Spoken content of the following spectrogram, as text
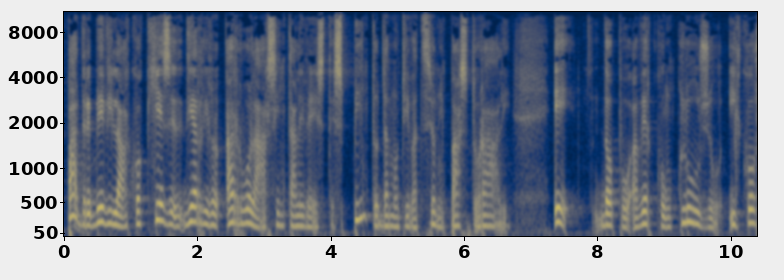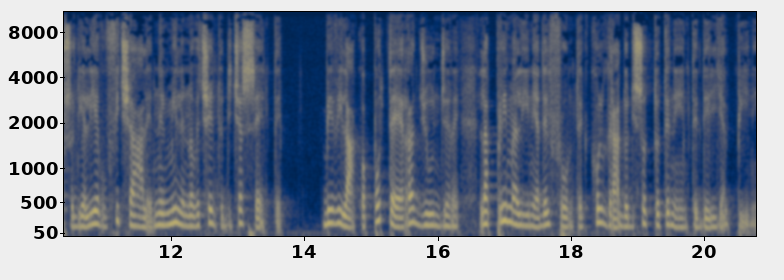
padre Bevilacqua chiese di arruolarsi in tale veste, spinto da motivazioni pastorali e dopo aver concluso il corso di allievo ufficiale nel 1917, Bevilacqua poté raggiungere la prima linea del fronte col grado di sottotenente degli Alpini.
